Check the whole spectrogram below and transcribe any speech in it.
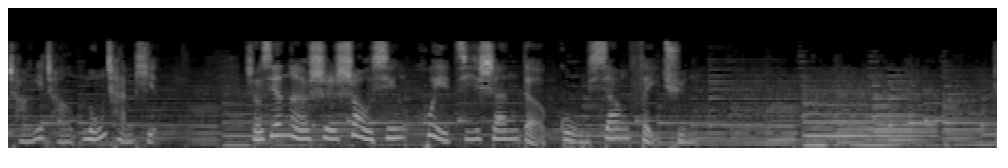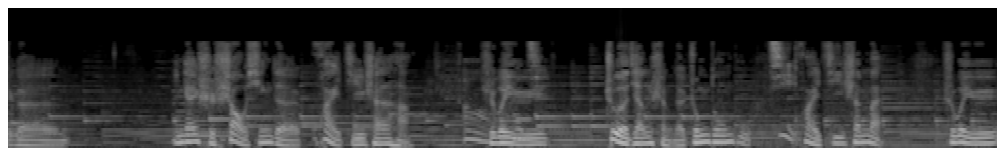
尝一尝农产品。首先呢，是绍兴会稽山的古香匪群。这个应该是绍兴的会稽山哈，哦，是位于浙江省的中东部稽会稽山脉，是位于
